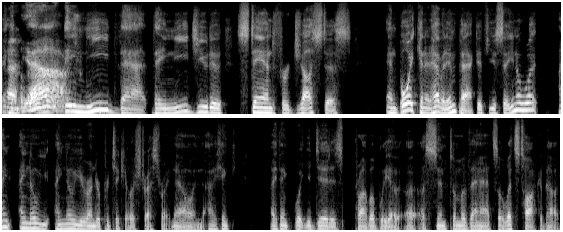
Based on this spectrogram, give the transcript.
And yeah. They need that. They need you to stand for justice. And boy, can it have an impact if you say, you know what? I, I know you I know you're under particular stress right now. And I think I think what you did is probably a, a, a, symptom of that. So let's talk about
